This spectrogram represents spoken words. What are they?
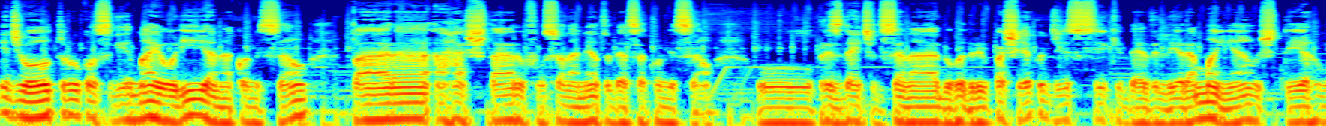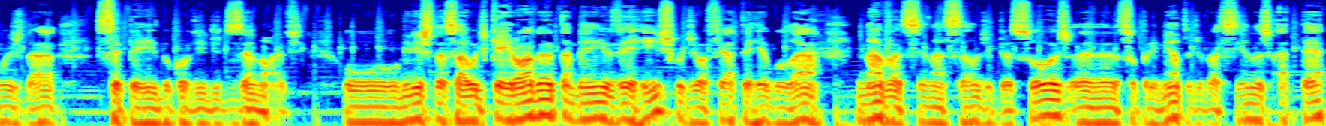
e de outro, conseguir maioria na comissão para arrastar o funcionamento dessa comissão. O presidente do Senado, Rodrigo Pacheco, disse que deve ler amanhã os termos da CPI do Covid-19. O ministro da Saúde, Queiroga, também vê risco de oferta irregular na vacinação de pessoas, eh, suprimento de vacinas até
